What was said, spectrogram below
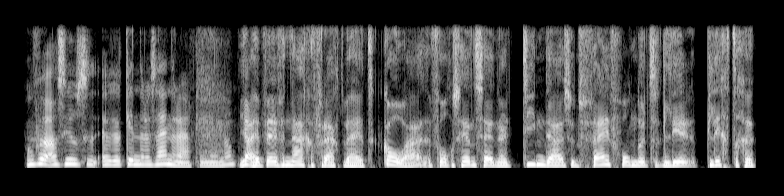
Hoeveel asielkinderen zijn er eigenlijk in Nederland? Ja, hebben we even nagevraagd bij het COA. Volgens hen zijn er 10.500 leerplichtige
